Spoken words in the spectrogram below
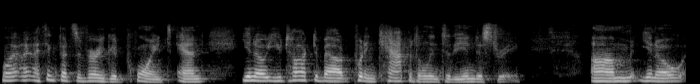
Well, I, I think that's a very good point. And, you know, you talked about putting capital into the industry. Um, you know,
